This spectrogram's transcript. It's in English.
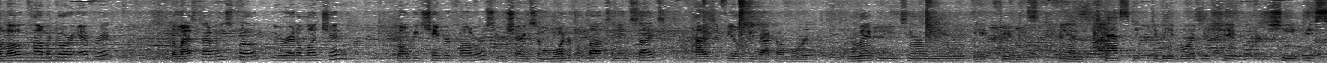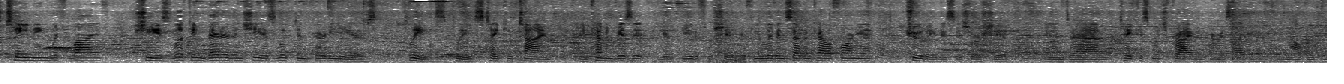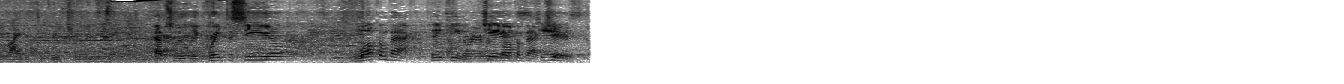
Hello, Commodore Everette. The last time we spoke, we were at a luncheon, Long Beach Chamber of Commerce. You were sharing some wonderful thoughts and insights. How does it feel to be back on board? Let me tell you, it feels fantastic to be aboard this ship. She is teeming with life. She is looking better than she has looked in 30 years. Please, please take your time and come and visit your beautiful ship. If you live in Southern California, truly this is your ship. And uh, take as much pride in her as I do. And I'll be delighted to greet you when you get Absolutely. Great to see you. Welcome back. Thank you. Cheers. Welcome back. Cheers. Cheers.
